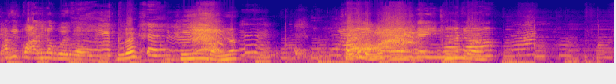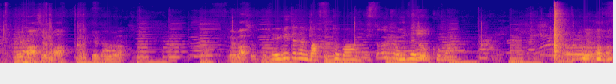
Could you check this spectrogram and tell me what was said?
자기 거 아니라고 해서. 그래? 졸리는 거 아니야? 잘 되겠네 아, 이게 이모야. 왜 맛을 봐? 얘 뭐야? 왜 맛을 봐? 애기들은 맛부터 봐. 소주 입에 오케이. 넣고 봐. 저기 봐봐.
